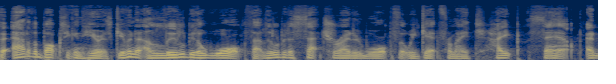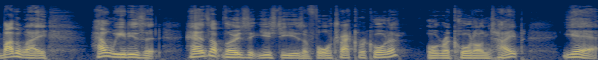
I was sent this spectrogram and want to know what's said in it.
So out of the box, you can hear it's given it a little bit of warmth, that little bit of saturated warmth that we get from a tape sound. And by the way, how weird is it? Hands up those that used to use a four track recorder or record on tape. Yeah,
